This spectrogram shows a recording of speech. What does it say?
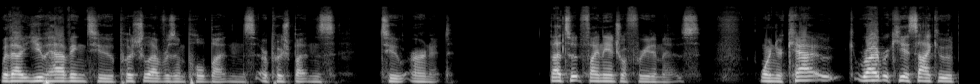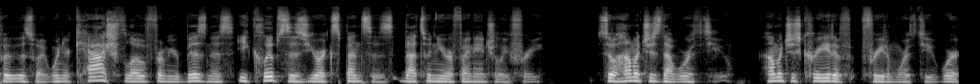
without you having to push levers and pull buttons or push buttons to earn it. That's what financial freedom is. When your ca- Robert Kiyosaki would put it this way, when your cash flow from your business eclipses your expenses, that's when you are financially free. So how much is that worth to you? How much is creative freedom worth to you? Where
